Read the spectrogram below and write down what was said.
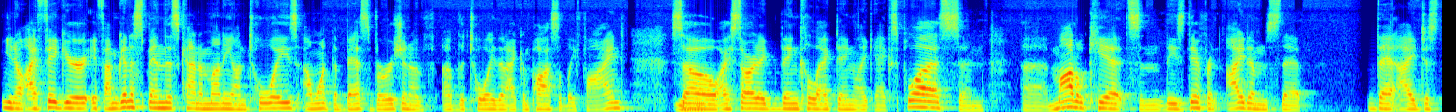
you know, I figure if I'm going to spend this kind of money on toys, I want the best version of, of the toy that I can possibly find. So mm-hmm. I started then collecting like X Plus and uh, model kits and these different items that that I just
